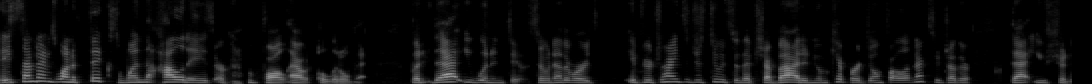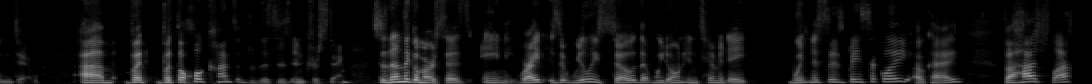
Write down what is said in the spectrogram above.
they sometimes want to fix when the holidays are going to fall out a little bit, but that you wouldn't do. So, in other words, if you're trying to just do it so that Shabbat and Yom Kippur don't fall out next to each other, that you shouldn't do. Um, but but the whole concept of this is interesting. So then the Gemara says, Amy, right? Is it really so that we don't intimidate witnesses, basically? Okay. V'hashlach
